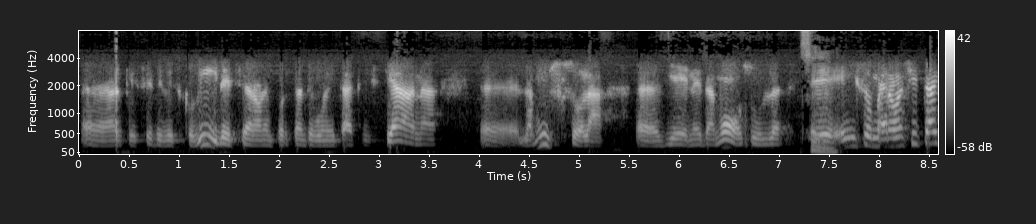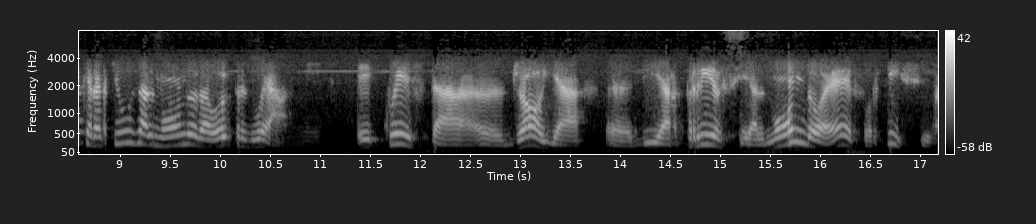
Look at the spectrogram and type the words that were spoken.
eh, anche sede vescovile, c'era un'importante comunità cristiana, eh, la Mussola eh, viene da Mosul, sì. e, e, insomma era una città che era chiusa al mondo da oltre due anni e questa eh, gioia eh, di aprirsi al mondo è fortissima,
